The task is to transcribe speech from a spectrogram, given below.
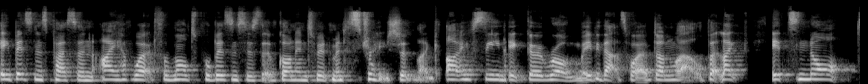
a business person. I have worked for multiple businesses that have gone into administration. Like I've seen it go wrong. Maybe that's why I've done well, but like it's not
